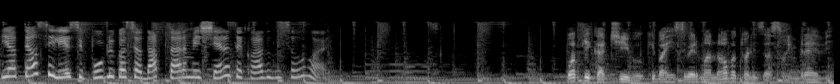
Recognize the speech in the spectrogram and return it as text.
e até auxilia esse público a se adaptar a mexer no teclado do celular. O aplicativo, que vai receber uma nova atualização em breve,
